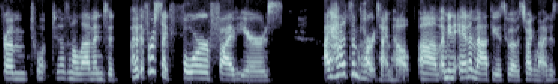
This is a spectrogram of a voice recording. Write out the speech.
from 2011 to uh, the first like four or five years, I had some part-time help. Um, I mean, Anna Matthews, who I was talking about, who's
